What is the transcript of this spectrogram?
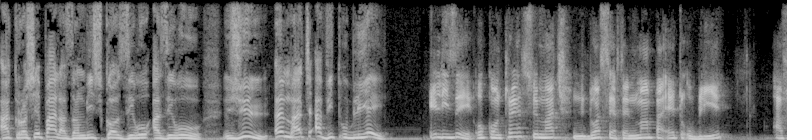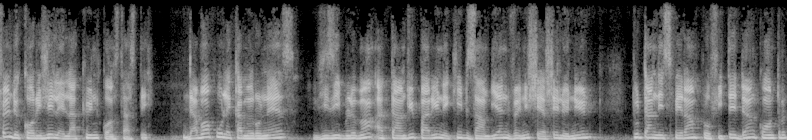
accroché par la Zambie, score 0 à 0. Jules, un match à vite oublié. Élysée, au contraire, ce match ne doit certainement pas être oublié, afin de corriger les lacunes constatées. D'abord pour les Camerounaises, visiblement attendues par une équipe zambienne venue chercher le nul, tout en espérant profiter d'un contre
